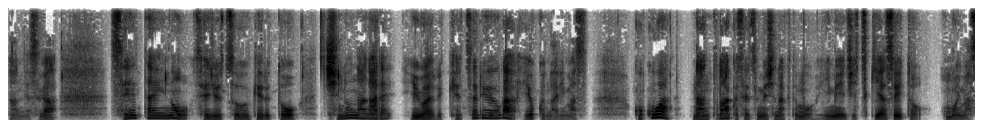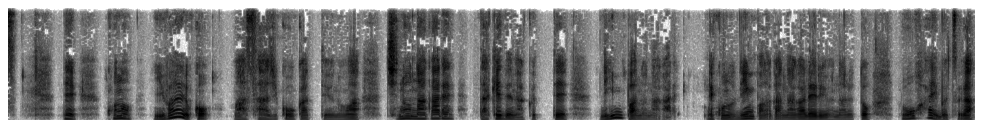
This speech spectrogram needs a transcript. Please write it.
なんですが、生体の施術を受けると血の流れ、いわゆる血流が良くなります。ここはなんとなく説明しなくてもイメージつきやすいと思います。で、このいわゆるこう、マッサージ効果っていうのは血の流れだけでなくってリンパの流れ。で、このリンパが流れるようになると、老廃物が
